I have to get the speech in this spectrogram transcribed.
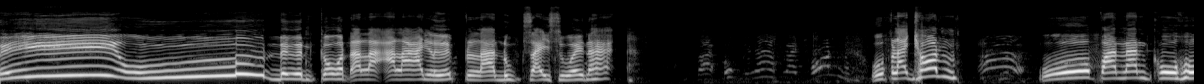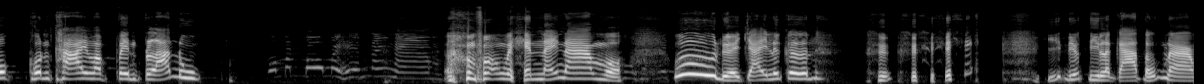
นี่โอ้เดินกอดอะไรอะไรเลยปลาดุกใสสวยนะฮะปลาดุกนี่นะปลาชน โอ้ปลาชนเออโอ้ปลานั้นโกหก คนทายว่าเป็นปลาดุกก็มันมองไม่เห็นในน้มองไม่เห็นไหนน้ำบ่ วู้เดือดใจเหลือเกินเดี๋ยวตีลากาตกน้ำ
